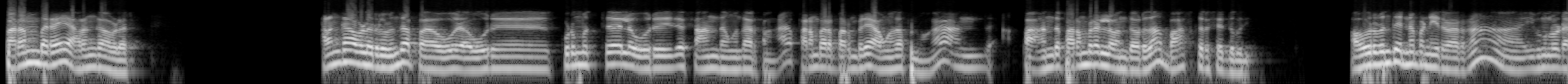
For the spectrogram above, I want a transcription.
பரம்பரை அறங்காவலர். அறங்காவலர்கள் வந்து அப்போ ஒரு ஒரு குடும்பத்தை இல்லை ஒரு இதை சார்ந்தவங்க தான் இருப்பாங்க. பரம்பரை பரம்பரையாக அவங்க தான் பண்ணுவாங்க. அந்த ப- அந்த பரம்பரையில் வந்தவர் தான் பாஸ்கர சேதுபதி. அவர் வந்து என்ன பண்ணிடுறாருன்னா இவங்களோட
